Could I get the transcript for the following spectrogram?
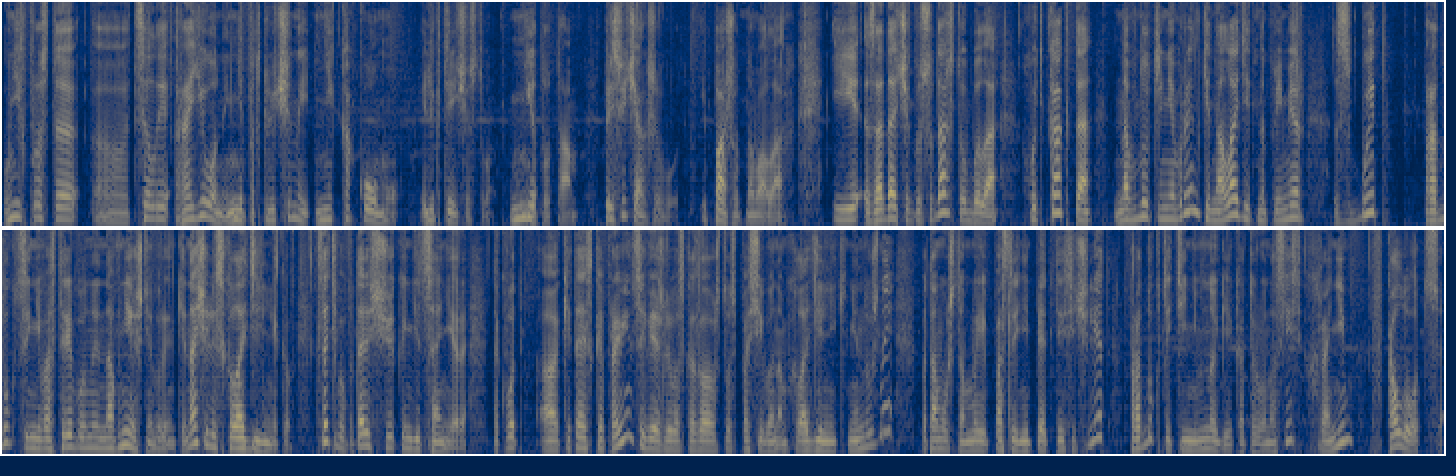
у них просто э, целые районы не подключены ни к какому электричеству. Нету там. При свечах живут и пашут на валах. И задача государства была хоть как-то на внутреннем рынке наладить, например, сбыт продукции, не востребованной на внешнем рынке. Начали с холодильников. Кстати, попытались еще и кондиционеры. Так вот, а, китайская провинция вежливо сказала, что спасибо, нам холодильники не нужны, потому что мы последние пять тысяч лет продукты, те немногие, которые у нас есть, храним в колодце.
